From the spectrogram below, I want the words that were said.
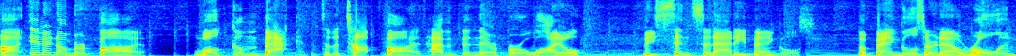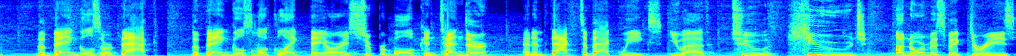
Uh, in at number five, welcome back to the top five. Haven't been there for a while. The Cincinnati Bengals. The Bengals are now rolling. The Bengals are back. The Bengals look like they are a Super Bowl contender. And in back to back weeks, you have two huge, enormous victories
